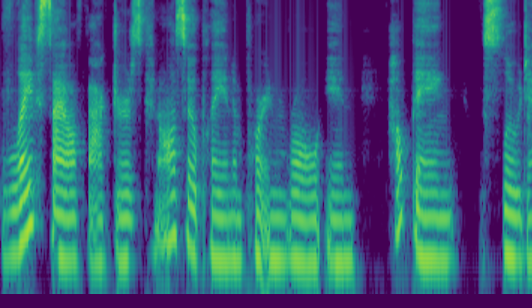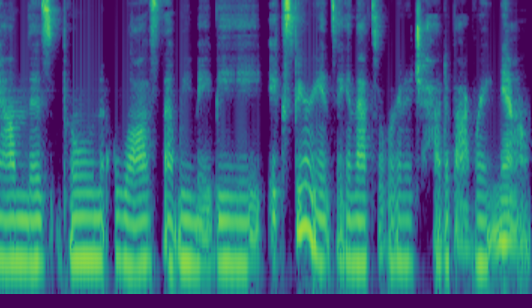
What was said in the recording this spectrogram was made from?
lifestyle factors can also play an important role in helping slow down this bone loss that we may be experiencing. And that's what we're going to chat about right now.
